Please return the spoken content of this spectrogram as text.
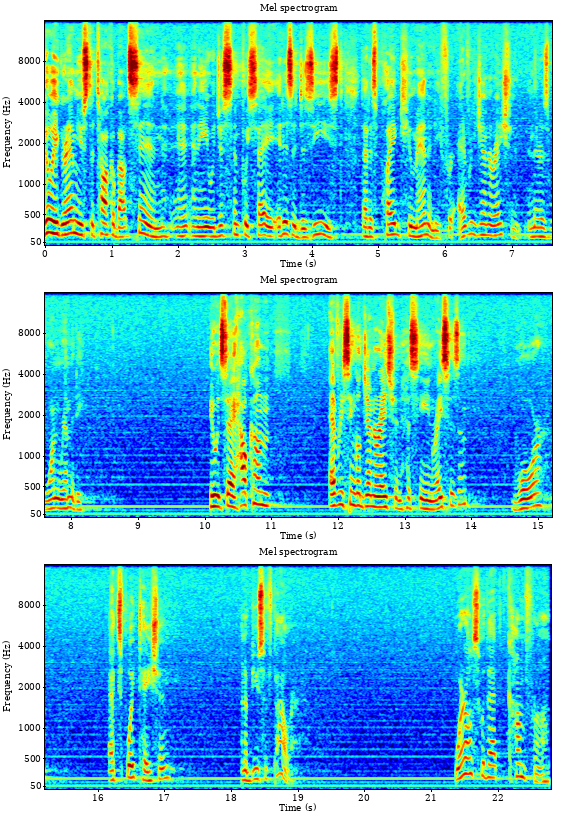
Billy Graham used to talk about sin, and, he would just simply say, It is a disease that has plagued humanity for every generation, and there is one remedy. He would say, How come Every single generation has seen racism, war, exploitation, and abuse of power. Where else would that come from?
